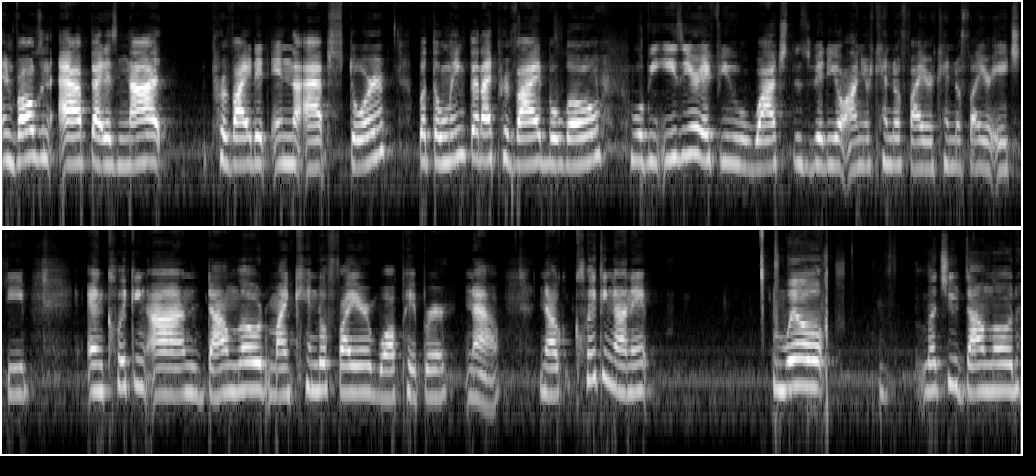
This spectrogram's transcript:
involves an app that is not provided in the App Store, but the link that I provide below will be easier if you watch this video on your Kindle Fire, Kindle Fire HD, and clicking on download my Kindle Fire wallpaper now. Now clicking on it will let you download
